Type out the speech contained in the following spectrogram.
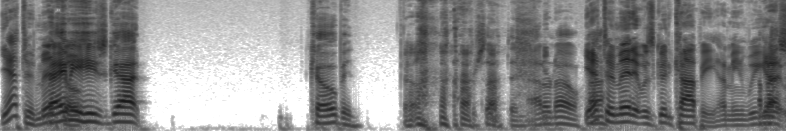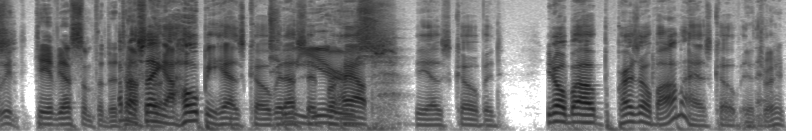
You have to admit, Maybe he's got COVID or something. I don't know. you huh? have to admit it was good copy. I mean, we I'm got not- we gave us something to I'm talk not saying about. I hope he has COVID. I said years. perhaps he has COVID. You know, uh, President Obama has COVID. That's now. right.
